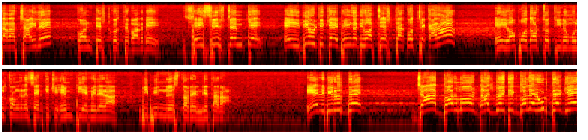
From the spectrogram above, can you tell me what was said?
তারা চাইলে কন্টেস্ট করতে পারবে। সেই সিস্টেমকে এই বিউটিকে ভেঙে দেওয়ার চেষ্টা করছে কারা? এই অপদর্থ তৃণমূল কংগ্রেসের কিছু এমপি, এমএলএরা, বিভিন্ন স্তরের নেতারা। এর বিরুদ্ধে জাত, ধর্ম, রাজনৈতিক দলের ঊর্ধ্বে গিয়ে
